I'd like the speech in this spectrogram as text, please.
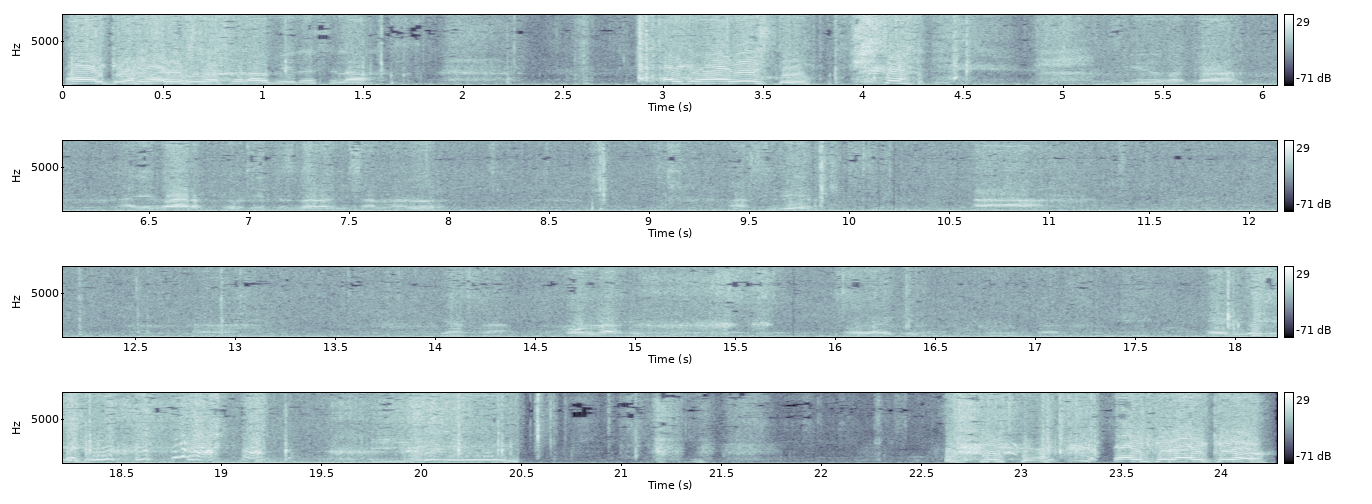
Hay que bajar esto. Mírasela, mírasela. Hay que bajar esto. Vienen acá a llevar cositas para mi Salvador. A subir. Ah. Ah. Ya está. Hola Jesús. Hola, ¿qué- ¿cómo estás? Ahí creo,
